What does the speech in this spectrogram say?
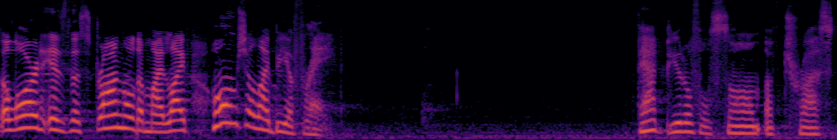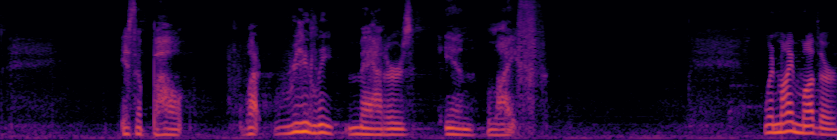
The Lord is the stronghold of my life. Whom shall I be afraid? That beautiful psalm of trust is about what really matters in life. When my mother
